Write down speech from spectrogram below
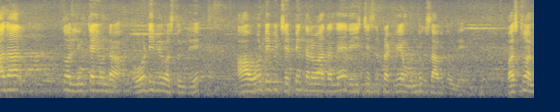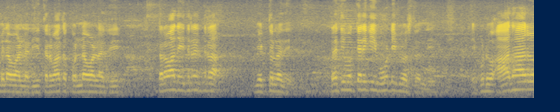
ఆధార్తో లింక్ అయి ఉన్న ఓటీపీ వస్తుంది. ఆ ఓటీపీ చెప్పిన తర్వాతనే రిజిస్ట్రేషన్ ప్రక్రియ ముందుకు సాగుతుంది. ఫస్ట్ అమ్మిన వాళ్ళది తర్వాత కొన్న వాళ్ళది తర్వాత ఇతర ఇతర వ్యక్తులది. ప్రతి ఒక్కరికి ఓటీపీ వస్తుంది. ఇప్పుడు ఆధార్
